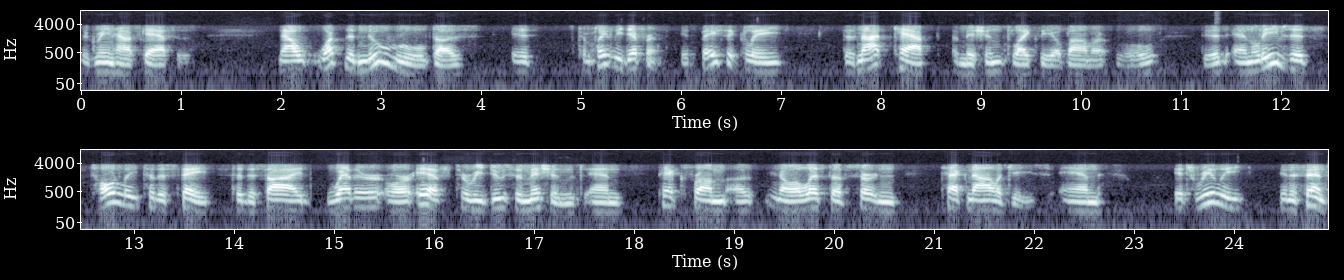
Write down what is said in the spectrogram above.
the greenhouse gases. Now, what the new rule does, is completely different. It basically does not cap emissions like the Obama rule did and leaves it totally to the states to decide whether or if to reduce emissions and pick from a, you know a list of certain technologies. And it's really in a sense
